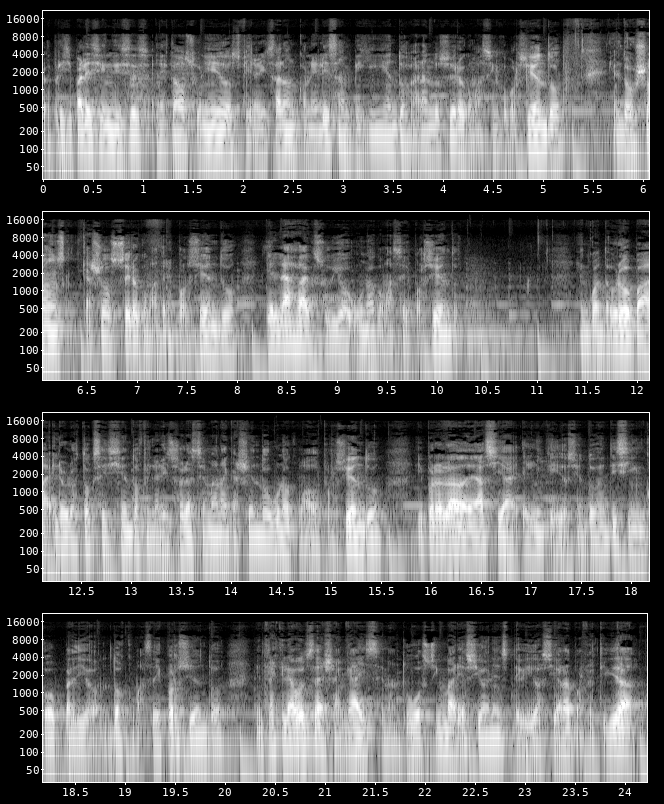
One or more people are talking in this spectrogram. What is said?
Los principales índices en Estados Unidos finalizaron con el S&P 500 ganando 0,5%, el Dow Jones cayó 0,3% y el Nasdaq subió 1,6%. En cuanto a Europa, el Eurostock 600 finalizó la semana cayendo 1,2% y por el lado de Asia, el Nikkei 225 perdió 2,6%, mientras que la bolsa de Shanghái se mantuvo sin variaciones debido a cierre por festividad.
